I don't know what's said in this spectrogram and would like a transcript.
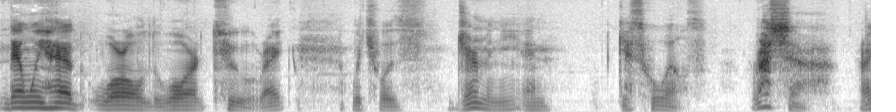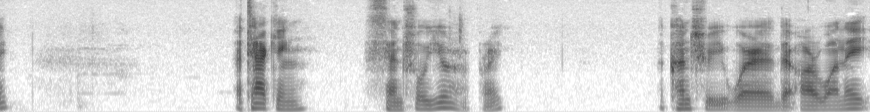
then we had World War II, right? Which was Germany and guess who else? Russia, right? Attacking Central Europe, right? A country where the R1A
